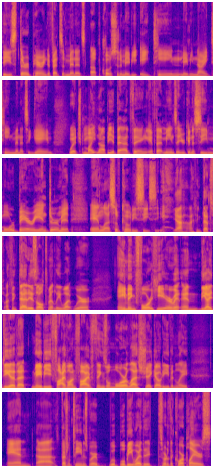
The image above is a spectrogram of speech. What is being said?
these third pairing defensive minutes up closer to maybe 18, maybe 19 minutes a game, which might not be a bad thing if that means that you're going to see more Barrie and Dermott and less of Cody Ceci. Yeah, I think that's I think that is ultimately what we're aiming for here, and, and the idea that maybe five on five things will more or less shake out evenly, and uh, special teams where will, will be where the sort of the core players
